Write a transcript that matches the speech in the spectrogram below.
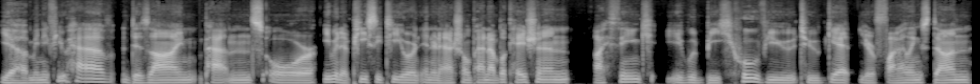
Yeah, I mean, if you have design patents or even a PCT or an international patent application, I think it would behoove you to get your filings done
